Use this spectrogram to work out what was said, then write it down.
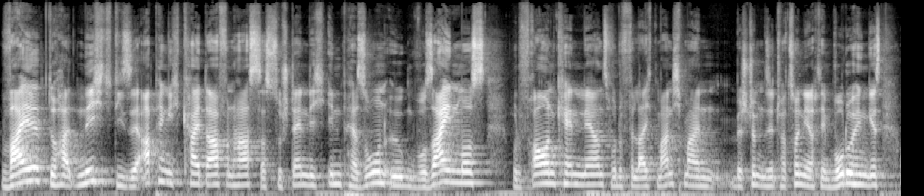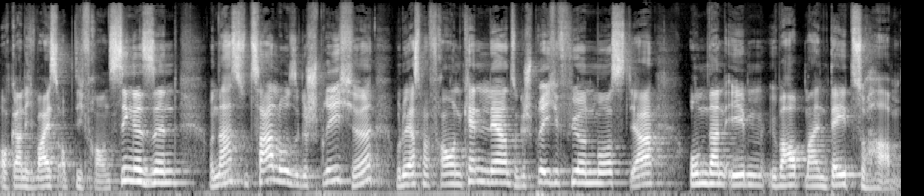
Weil du halt nicht diese Abhängigkeit davon hast, dass du ständig in Person irgendwo sein musst, wo du Frauen kennenlernst, wo du vielleicht manchmal in bestimmten Situationen, je nachdem, wo du hingehst, auch gar nicht weißt, ob die Frauen Single sind. Und da hast du zahllose Gespräche, wo du erstmal Frauen kennenlernst und Gespräche führen musst, ja, um dann eben überhaupt mal ein Date zu haben.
